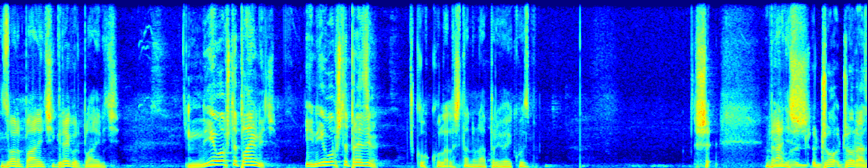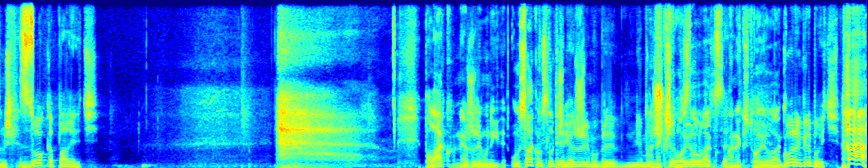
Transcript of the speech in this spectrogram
Zoran Planinić i Gregor Planinić. Nije uopšte Planinić. I nije uopšte prezime. Kukulele, šta nam napravio ovaj Kuzma? Še, Vranješ. Joe, Joe razmišlja. Zoka Planinić. Polako, ne žurimo nigde. U svakom Te slučaju... ne živimo, bre, imamo Pa još nek 400 stoji minuta ovako, sve. pa nek stoji ovako. Goran Grbović. Ha!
